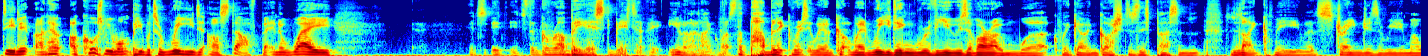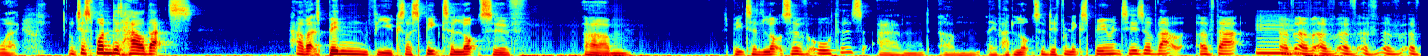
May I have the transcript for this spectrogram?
deal I know of course we want people to read our stuff but in a way it's it, it's the grubbiest bit of it you know like what's the public we're we're reading reviews of our own work. We're going gosh does this person like me? When strangers are reading my work. I just wondered how that's how that's been for you because I speak to lots of um speak to lots of authors and um, they've had lots of different experiences of that of that of, of, of, of, of, of, of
